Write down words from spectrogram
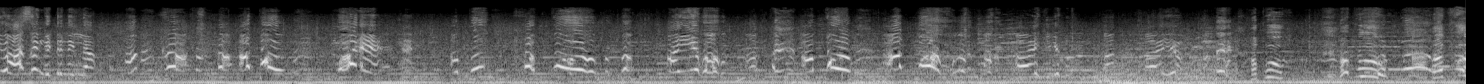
ശ്വാസം കിട്ടുന്നില്ല. മോനെ അപ്പു അപ്പു അയ്യോ അപ്പു അപ്പു അയ്യോ അയ്യോ. അപ്പോ അപ്പോ അപ്പോ.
